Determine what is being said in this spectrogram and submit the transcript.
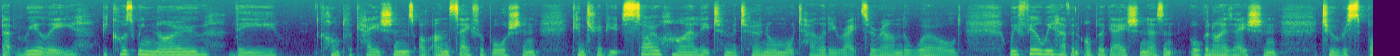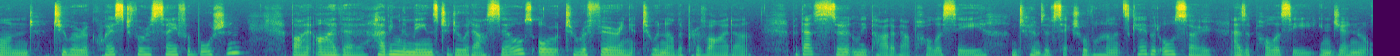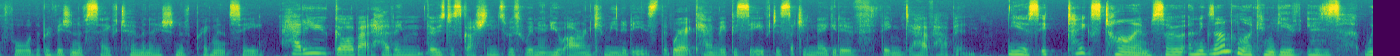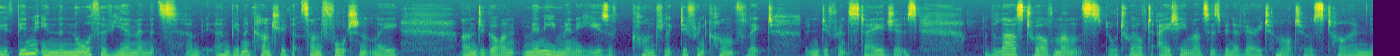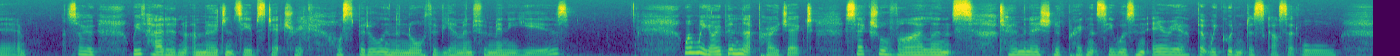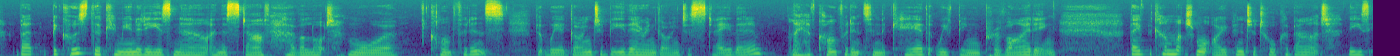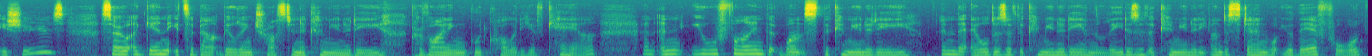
but really because we know the complications of unsafe abortion contribute so highly to maternal mortality rates around the world, we feel we have an obligation as an organisation to respond to a request for a safe abortion by either having the means to do it ourselves or to referring it to another provider. But that's certainly part of our policy in terms of sexual violence care, but also as a policy in general for the provision of safe termination of pregnancy. How do you go about having those discussions with women who are in communities that, where it can be perceived as such a negative thing to have happen? Yes, it takes time. So, an example I can give is we've been in the north of Yemen. It's um, been a country that's unfortunately undergone many, many years of conflict, different conflict in different stages. The last 12 months, or 12 to 18 months, has been a very tumultuous time there. So, we've had an emergency obstetric hospital in the north of Yemen for many years. When we opened that project, sexual violence, termination of pregnancy was an area that we couldn't discuss at all. But because the community is now and the staff have a lot more confidence that we are going to be there and going to stay there, they have confidence in the care that we've been providing they've become much more open to talk about these issues. So, again, it's about building trust in a community, providing good quality of care. And, and you will find that once the community and the elders of the community and the leaders of the community understand what you're there for,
